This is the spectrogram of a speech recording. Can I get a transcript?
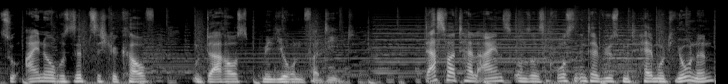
zu 1,70 Euro gekauft und daraus Millionen verdient. Das war Teil 1 unseres großen Interviews mit Helmut Jonen.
